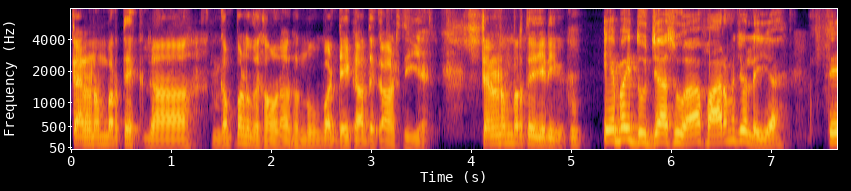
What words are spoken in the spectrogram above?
ਤਿੰਨ ਨੰਬਰ ਤੇ ਇੱਕ ਗਾਂ ਗੱਪਣ ਦਿਖਾਉਣਾ ਤੁਹਾਨੂੰ ਵੱਡੇ ਕੱਦ ਕਾਠ ਦੀ ਹੈ। ਤਿੰਨ ਨੰਬਰ ਤੇ ਜਿਹੜੀ ਇਹ ਬਾਈ ਦੂਜਾ ਸੂਆ ਫਾਰਮ ਚੋਂ ਲਈ ਆ। ਤੇ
